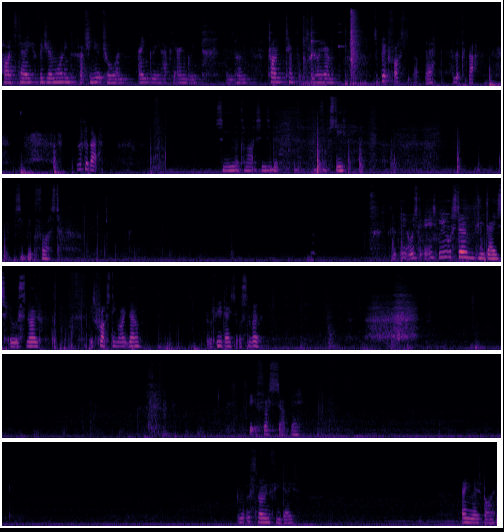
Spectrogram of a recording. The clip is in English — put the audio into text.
Hi today, video morning, actually neutral and angry, happy, angry. And um, time 10.42 am. It's a bit frosty out there. Look at that. Look at that. See, look at that. See, a bit frosty. See, a bit frost. It was it, it will snow in a few days. It will snow. It's frosty right now. In a few days it will snow. There's a bit of frost out there. It will snow in a few days. Anyways, bye.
